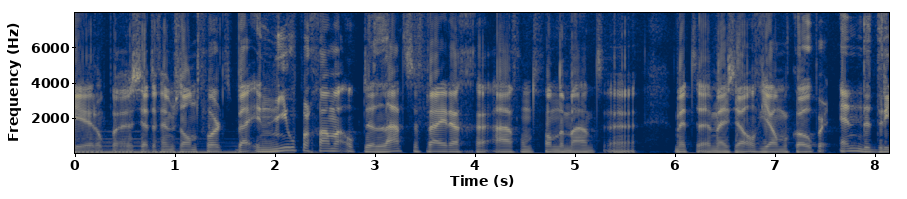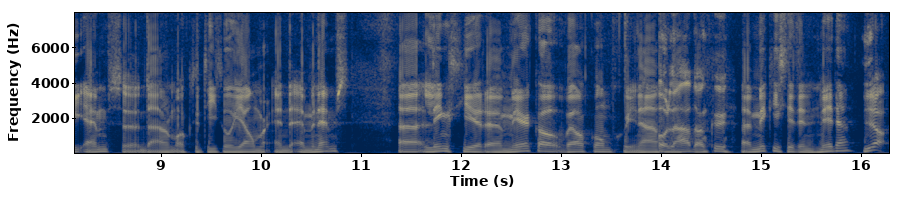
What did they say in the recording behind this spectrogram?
keer op eh, ZFM Zandvoort. Bij een nieuw programma op de laatste vrijdagavond van de maand. eh, met eh, mijzelf, Jelmer Koper en de 3M's. eh, daarom ook de titel Jelmer en de M&M's. Eh, links hier eh, Mirko, welkom, goedenavond. Hola, dank u. Eh, Mickey zit in het midden. Ja,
